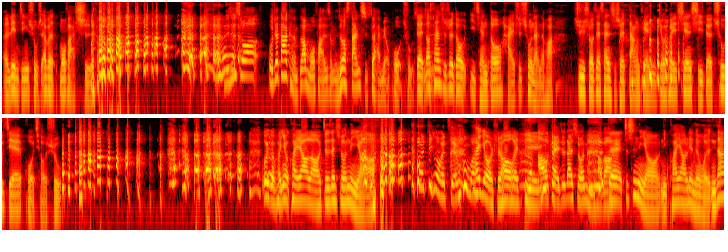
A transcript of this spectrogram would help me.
呃炼金术士啊，不是魔法师。你是说，我觉得大家可能不知道魔法是什么。你说三十岁还没有破处，是对，到三十岁都以前都还是处男的话，据说在三十岁当天，你就会先习得出阶火球术。我有个朋友快要了，就是在说你哦，他会听我们节目吗他有时候会听。？OK，就在说你好不好？，对，就是你哦，你快要练成火，你知道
